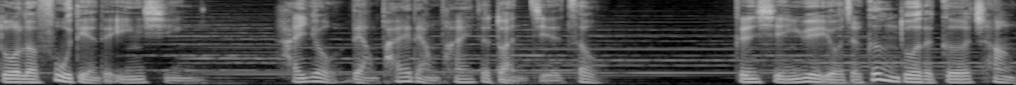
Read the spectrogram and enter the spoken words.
多了附点的音型，还有两拍两拍的短节奏，跟弦乐有着更多的歌唱。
